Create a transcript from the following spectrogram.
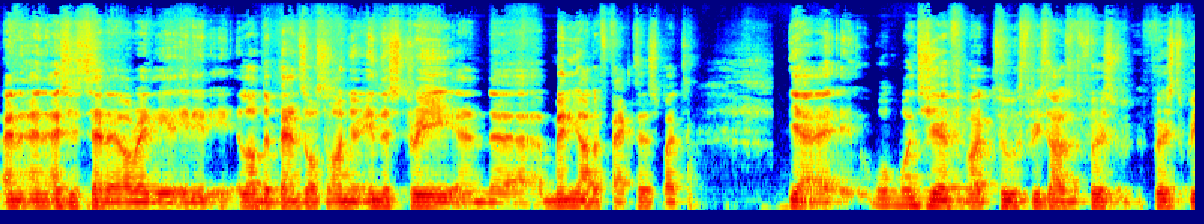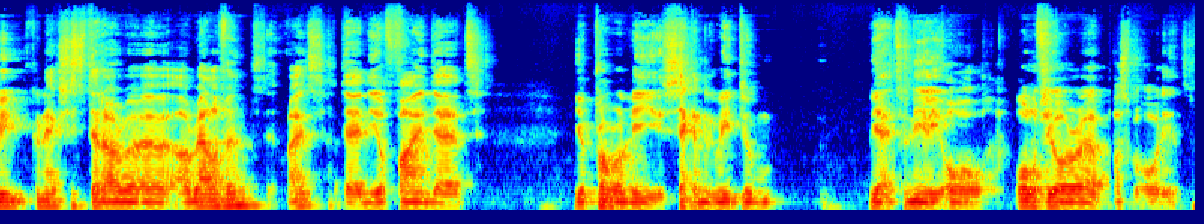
And, and as you said already, it, it, it, a lot depends also on your industry and uh, many other factors. But yeah, once you have about two, 3,000 first, first degree connections that are, uh, are relevant, right? Then you'll find that you're probably second degree to, yeah, to nearly all, all of your uh, possible audience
